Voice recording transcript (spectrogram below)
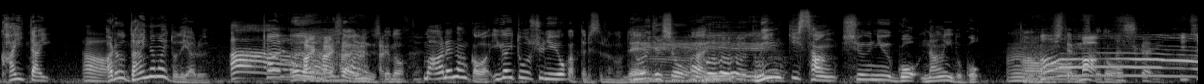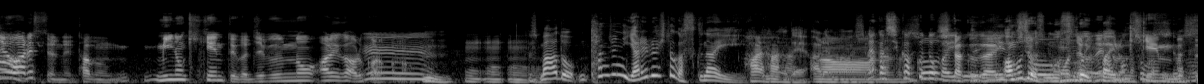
解体ああれをダイナマイトでやる。あー。はいはいはい人がいるんですけどまああれなんかは意外と収入良かったりするので良いでしょう。人気3収入5難易度5うんっていうふうにしてるんですけど、あー。確か一応あれっすよね。多分身の危険というか自分のあれがあるからかな、ううんうんんうん。まああと単純にやれる人が少ないので、あれなんか資格とかいる。資格がいるあもちろんです。もうすごいいっぱいいろんな危険物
